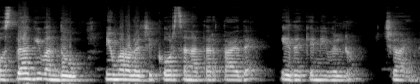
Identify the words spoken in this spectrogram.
ಹೊಸದಾಗಿ ಒಂದು ನ್ಯೂಮರಾಲಜಿ ಕೋರ್ಸ್ ಅನ್ನ ತರ್ತಾ ಇದೆ. ಇದಕ್ಕೆ ನೀವೆಲ್ಲರೂ ಜಾಯ್ನ್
